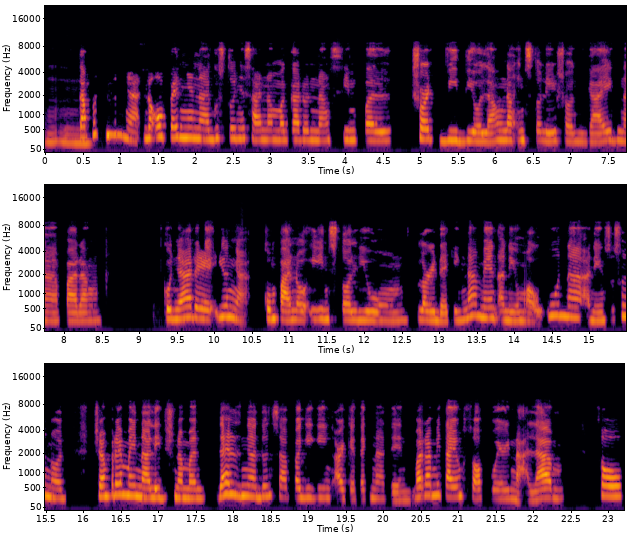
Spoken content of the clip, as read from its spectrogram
Mm-mm. Tapos yun nga, na-open niya na gusto niya sana magkaroon ng simple short video lang ng installation guide na parang kunyari, yun nga, kung paano i-install yung floor decking namin, ano yung mauuna, ano yung susunod. Siyempre, may knowledge naman, dahil nga dun sa pagiging architect natin, marami tayong software na alam. So,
